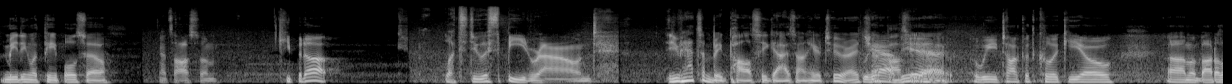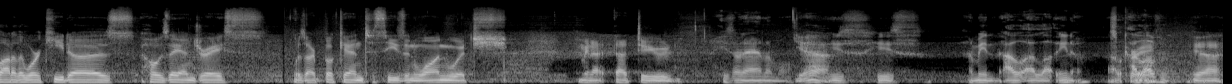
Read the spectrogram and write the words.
meeting with people. So that's awesome. Keep it up. Let's do a speed round. You've had some big policy guys on here too, right? Yeah, yeah. We talked with Colicchio um, about a lot of the work he does. Jose Andres was our bookend to season one, which, I mean, that, that dude. He's an animal. Yeah. He's, he's, I mean, I, I love, you know, I, I love him. Yeah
